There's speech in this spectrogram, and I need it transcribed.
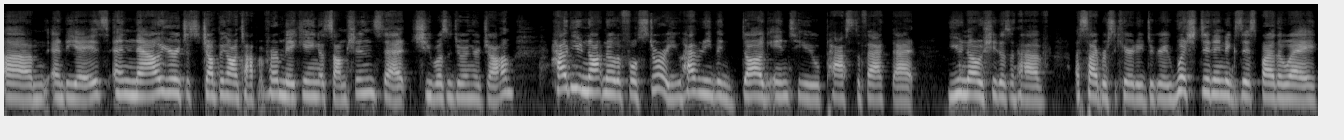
um, NDAs. And now you're just jumping on top of her, making assumptions that she wasn't doing her job. How do you not know the full story? You haven't even dug into past the fact that you know she doesn't have a cybersecurity degree, which didn't exist, by the way,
